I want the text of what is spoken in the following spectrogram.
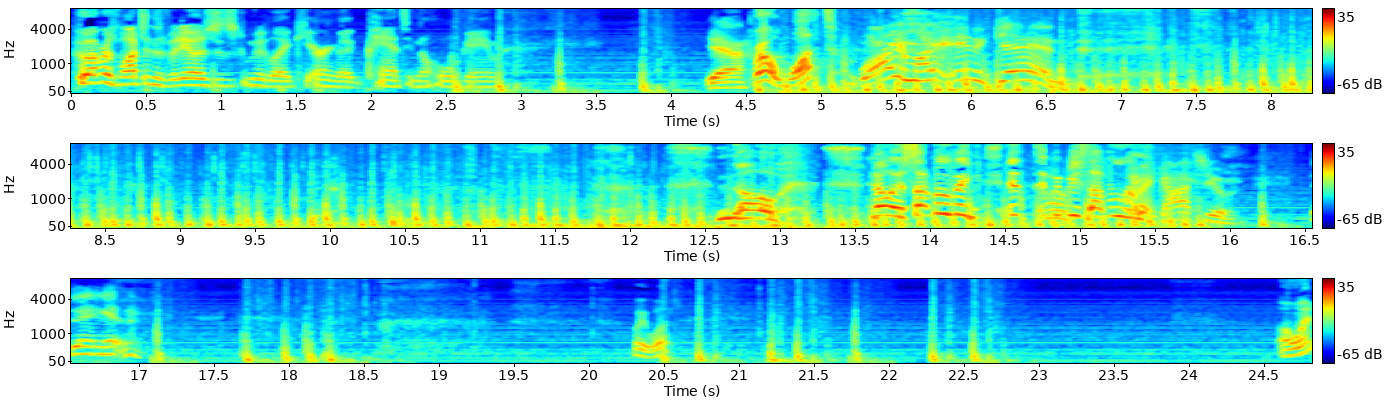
Whoever's watching this video is just gonna be like hearing like panting the whole game. Yeah. Bro, what? Why am I in again? No. No, it's not moving. It, it made me oh, stop I got you. Dang it. Wait, what? Owen?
